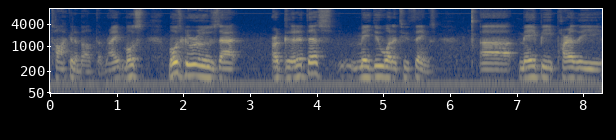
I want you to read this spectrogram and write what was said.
talking about them. Right? Most most gurus that are good at this may do one of two things. Uh, may be part of the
